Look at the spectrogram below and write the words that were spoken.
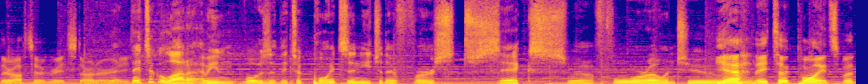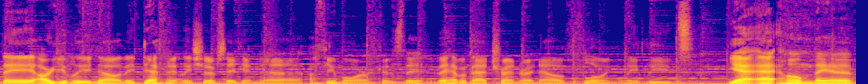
they're off to a great start already. They took a lot of. I mean, what was it? They took points in each of their first six, uh, four, zero, and two. yeah, they took points, but they arguably no, they definitely should have taken uh, a few more because they they have a bad trend right now of blowing late leads. Yeah, at home they have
